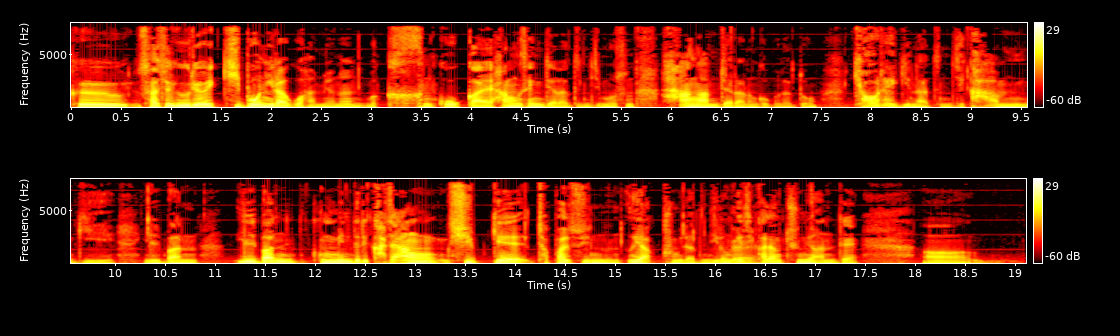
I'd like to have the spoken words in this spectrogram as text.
그 사실 의료의 기본이라고 하면은 뭐 큰 고가의 항생제라든지 무슨 항암제라는 것보다도 결핵이라든지 감기 일반 일반 국민들이 가장 쉽게 접할 수 있는 의약품이라든지 이런 네. 것이 가장 중요한데 어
